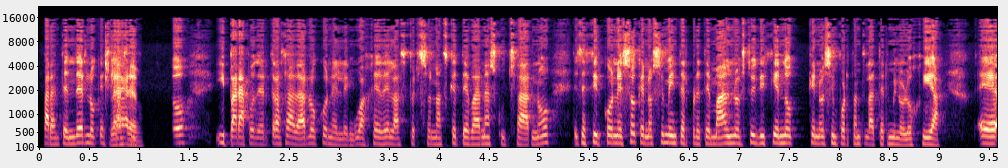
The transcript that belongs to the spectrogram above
para entender lo que estás diciendo y para poder trasladarlo con el lenguaje de las personas que te van a escuchar, ¿no? Es decir, con eso que no se me interprete mal, no estoy diciendo que no es importante la terminología. Eh,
